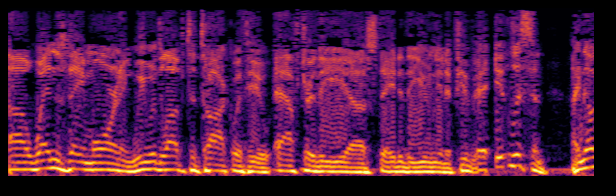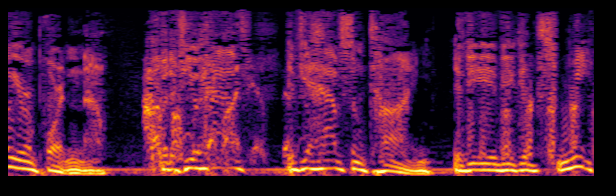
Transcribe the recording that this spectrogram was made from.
uh, Wednesday morning, we would love to talk with you after the uh, State of the Union. If you it, listen, I know you're important now, but if you have if you have some time, if you if you could squeak,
